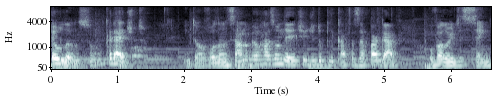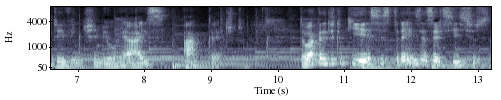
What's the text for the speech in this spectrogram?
eu lanço um crédito. Então eu vou lançar no meu razonete de duplicatas a pagar o valor de 120 mil reais a crédito. Então eu acredito que esses três exercícios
